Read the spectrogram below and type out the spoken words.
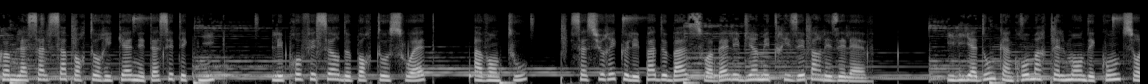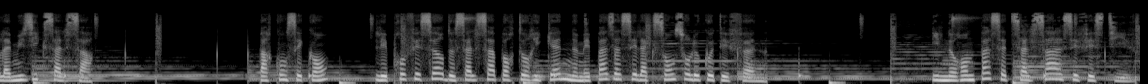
Comme la salsa portoricaine est assez technique, les professeurs de Porto souhaitent, avant tout, s'assurer que les pas de base soient bel et bien maîtrisés par les élèves. Il y a donc un gros martèlement des comptes sur la musique salsa. Par conséquent, les professeurs de salsa portoricaine ne mettent pas assez l'accent sur le côté fun. Ils ne rendent pas cette salsa assez festive.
